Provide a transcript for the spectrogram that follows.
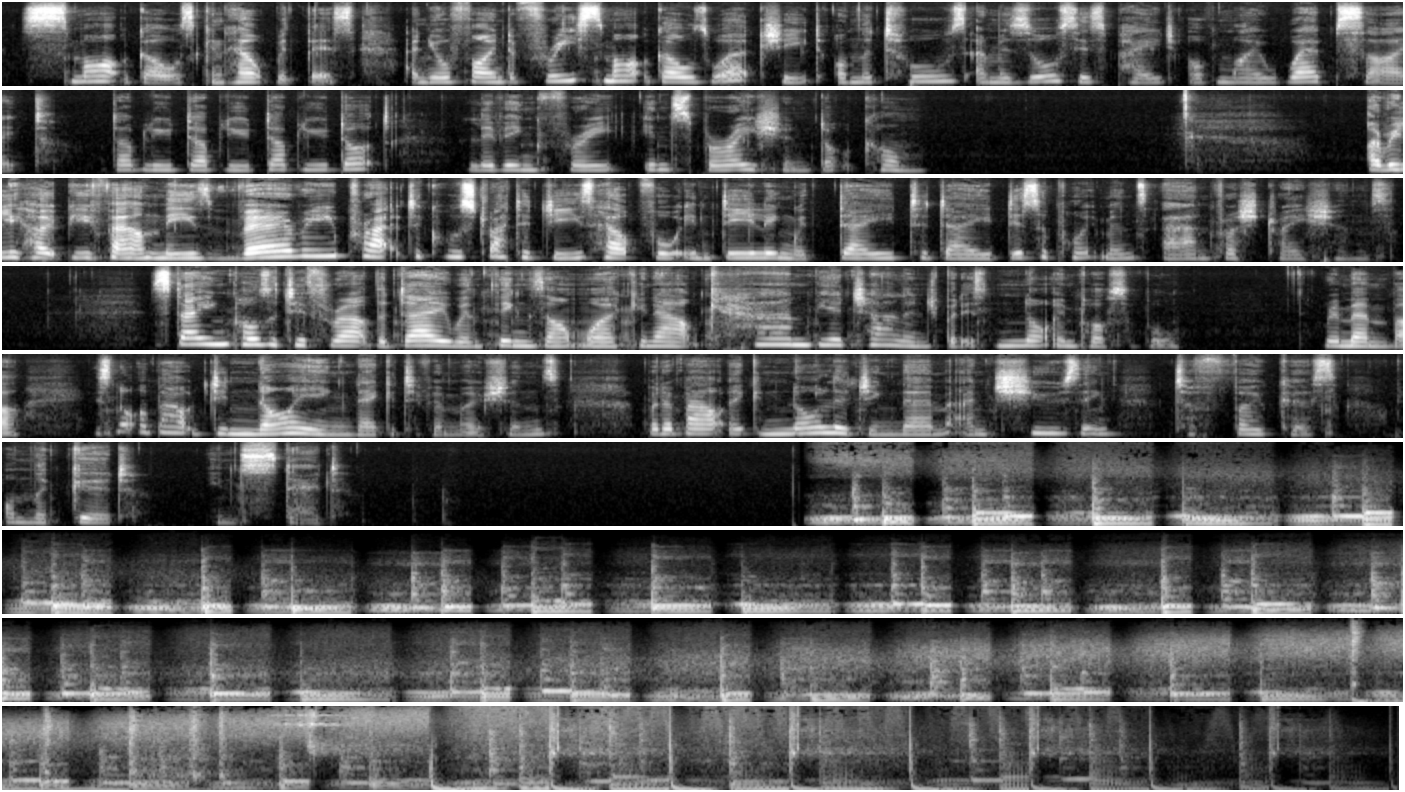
SMART goals can help with this, and you'll find a free SMART goals worksheet on the tools and resources page of my website www.livingfreeinspiration.com. I really hope you found these very practical strategies helpful in dealing with day to day disappointments and frustrations. Staying positive throughout the day when things aren't working out can be a challenge, but it's not impossible. Remember, it's not about denying negative emotions, but about acknowledging them and choosing to focus on the good instead.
